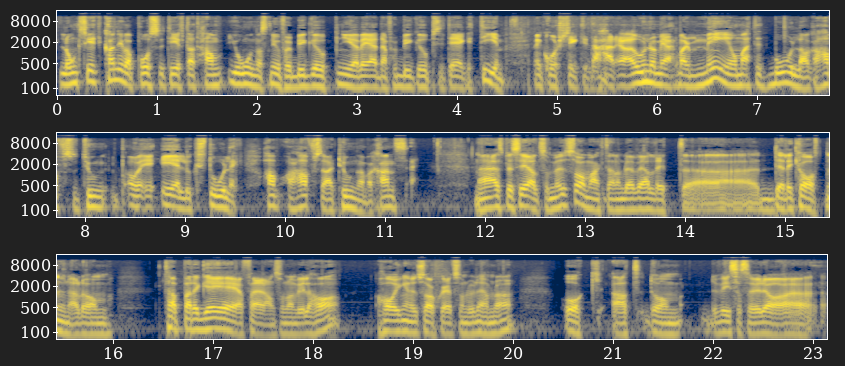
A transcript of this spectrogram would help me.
Långsiktigt kan det vara positivt att han, Jonas nu får bygga upp nya värden för att bygga upp sitt eget team. Men kortsiktigt, det här, jag undrar om jag varit med om att ett bolag har haft så tung, av Elux storlek, har, har haft så här tunga vakanser. Nej, speciellt som USA-marknaden blev väldigt eh, delikat nu när de tappade GE-affären som de ville ha. Har ingen USA-chef som du nämner. Och att de, det visar sig ju då eh,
